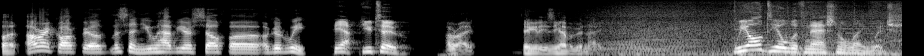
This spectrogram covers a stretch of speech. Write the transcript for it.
but all right, Garfield, listen, you have yourself a, a good week. Yeah, you too. All right. Take it easy. Have a good night. We all deal with national language,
